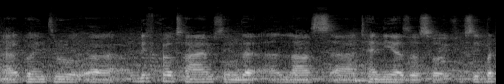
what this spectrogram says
uh, going through uh, difficult times in the uh, last uh, 10 years or so, if you see. But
